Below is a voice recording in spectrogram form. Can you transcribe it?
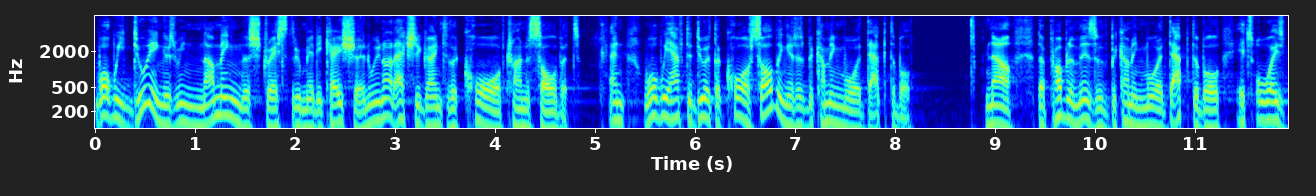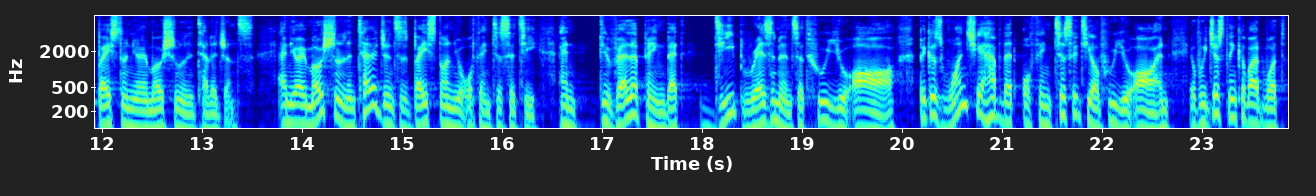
what we're doing is we're numbing the stress through medication. We're not actually going to the core of trying to solve it. And what we have to do at the core of solving it is becoming more adaptable. Now, the problem is with becoming more adaptable, it's always based on your emotional intelligence. And your emotional intelligence is based on your authenticity and developing that deep resonance with who you are. Because once you have that authenticity of who you are, and if we just think about what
